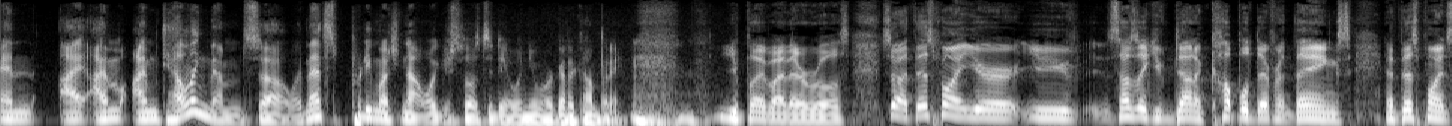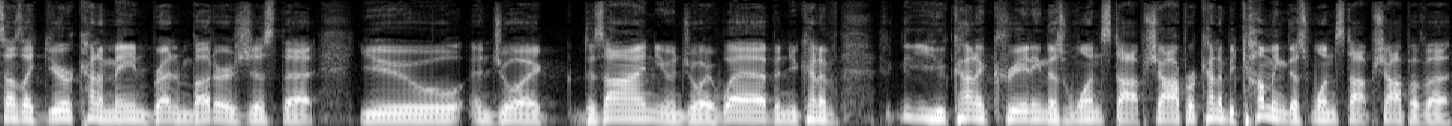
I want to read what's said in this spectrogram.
and I, I'm I'm telling them so, and that's pretty much not what you're supposed to do when you work at a company. you play by their rules. So at this point, you're you. Sounds like you've done a couple different things. At this point, it sounds like your kind of main bread and butter is just that you enjoy design, you enjoy web, and you kind of you kind of creating this one stop shop or kind of becoming this one stop shop of a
